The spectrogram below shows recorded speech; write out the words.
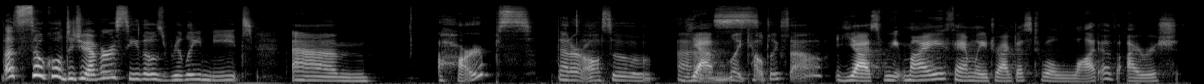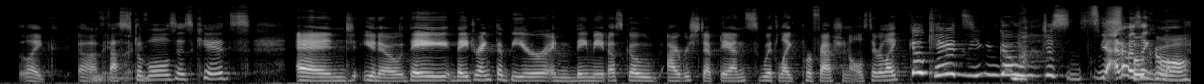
That's so cool. Did you ever see those really neat um harps that are also um, yes, like Celtic style? Yes, we my family dragged us to a lot of Irish like uh, festivals as kids and you know they they drank the beer and they made us go irish step dance with like professionals. They were like go kids you can go just yeah and i was like cool.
